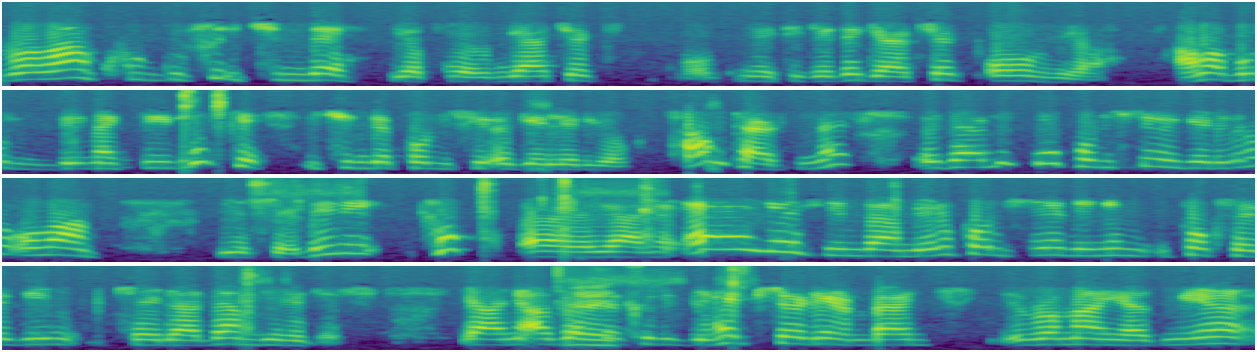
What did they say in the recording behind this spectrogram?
roman kurgusu içinde yapıyorum. Gerçek neticede gerçek olmuyor. Ama bu demek değildir ki içinde polisi ögeleri yok. Tam tersine özellikle polisi ögeleri olan bir şey. Beni çok e, yani en gençliğimden beri polisiye benim çok sevdiğim şeylerden biridir. Yani Agatha evet. Christie hep söylerim ben roman yazmaya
